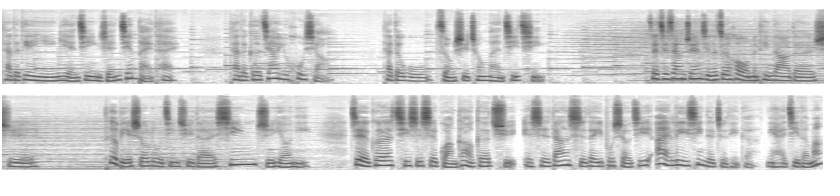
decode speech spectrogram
他的电影演尽人间百态，他的歌家喻户晓，他的舞总是充满激情。在这张专辑的最后，我们听到的是特别收录进去的《心只有你》。这首歌其实是广告歌曲，也是当时的一部手机爱立信的主题歌，你还记得吗？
